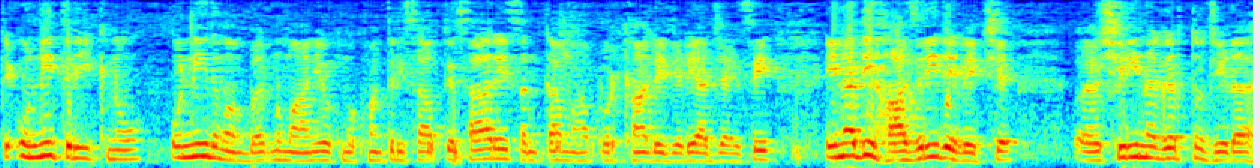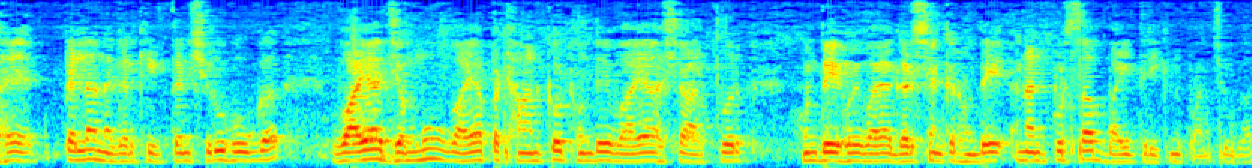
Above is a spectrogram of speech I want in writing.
ਤੇ 19 ਤਰੀਕ ਨੂੰ 19 ਨਵੰਬਰ ਨੂੰ ਮਾਨਯੋਗ ਮੁੱਖ ਮੰਤਰੀ ਸਾਹਿਬ ਤੇ ਸਾਰੇ ਸੰਤਾਂ ਮਹਾਂਪੁਰਖਾਂ ਦੇ ਜਿਹੜੇ ਅੱਜ ਆਏ ਸੀ ਇਹਨਾਂ ਦੀ ਹਾਜ਼ਰੀ ਦੇ ਵਿੱਚ ਅ, ਸ਼੍ਰੀਨਗਰ ਤੋਂ ਜਿਹੜਾ ਹੈ ਪਹਿਲਾ ਨਗਰ ਕੀਰਤਨ ਸ਼ੁਰੂ ਹੋਊਗਾ। ਵਾਇਆ ਜੰਮੂ ਵਾਇਆ ਪਠਾਨਕੋਟ ਹੁੰਦੇ ਵਾਇਆ ਹੁਸ਼ਿਆਰਪੁਰ ਹੁੰਦੇ ਹੋਏ ਵਾਇਆ ਗੜਸ਼ੰਕਰ ਹੁੰਦੇ ਅਨੰਦਪੁਰ ਸਾਹਿਬ 22 ਤਰੀਕ ਨੂੰ ਪਹੁੰਚੂਗਾ।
